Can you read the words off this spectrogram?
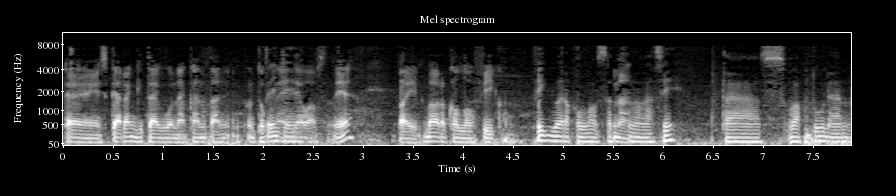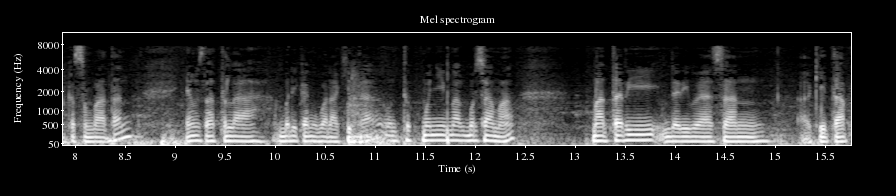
eh, sekarang kita gunakan untuk tanya jawab ya baik barakallahu fikum Fik barakallahu Ustaz. Nah. Terima kasih atas waktu dan kesempatan yang Ustaz telah berikan kepada kita untuk menyimak bersama materi dari bahasan uh, kitab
